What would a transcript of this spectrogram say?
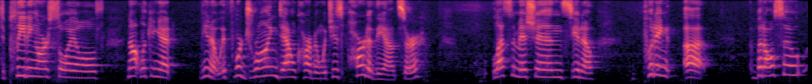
depleting our soils, not looking at, you know, if we're drawing down carbon, which is part of the answer, less emissions, you know, putting, uh, but also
